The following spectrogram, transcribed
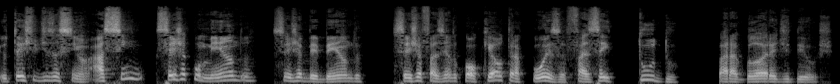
E o texto diz assim: ó, assim, seja comendo, seja bebendo, seja fazendo qualquer outra coisa, fazei tudo para a glória de Deus.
